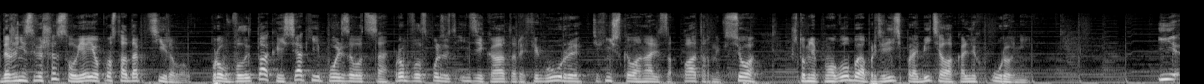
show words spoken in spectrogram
даже не совершенствовал, я ее просто адаптировал. Пробовал и так, и сяк ей пользоваться. Пробовал использовать индикаторы, фигуры, технического анализа, паттерны, все, что мне помогло бы определить пробитие локальных уровней. И,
